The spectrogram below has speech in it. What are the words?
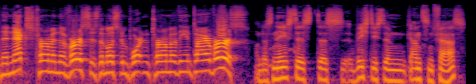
The next term in the verse is the most important term of the entire verse. Und das nächste ist das Wichtigste im ganzen Vers.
